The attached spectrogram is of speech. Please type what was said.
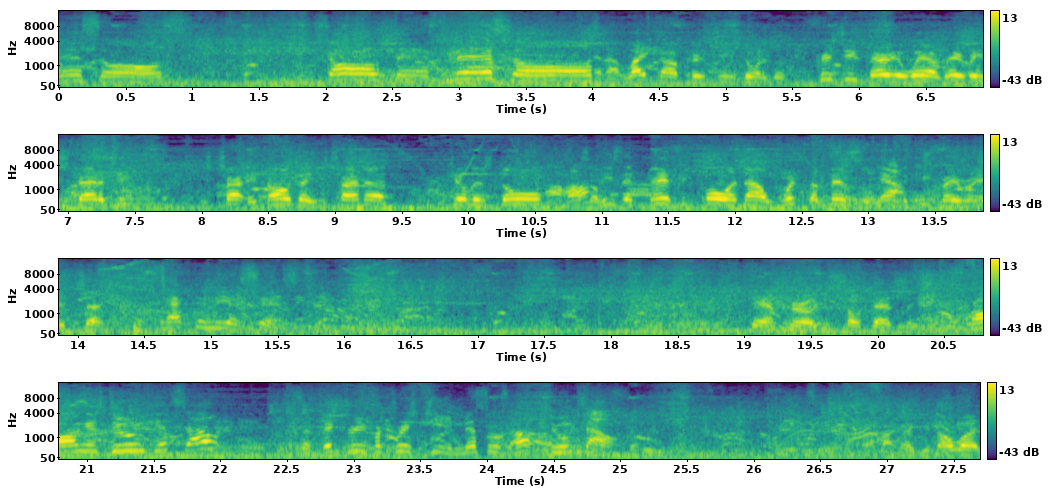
Missiles. Missiles. And I like how Chris G's doing it. Chris G's very aware of Ray Ray's strategy. He's trying. He knows that he's trying to kill his Doom. Uh-huh. So he's advancing forward now with the missiles Yeah. to keep Ray Ray in check. Protecting the assist. Damn, girl, you're so deadly. As long as Doom gets out, it's a victory for Chris G. Missiles up, Doom's out. Oh my God, you know what?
